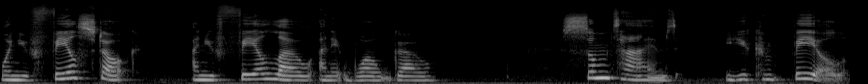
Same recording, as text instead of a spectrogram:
when you feel stuck and you feel low and it won't go sometimes you can feel,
